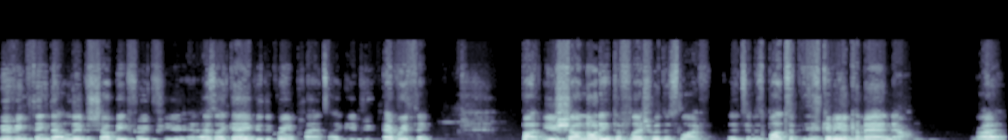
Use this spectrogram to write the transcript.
moving thing that lives shall be food for you. And as I gave you the green plants, I give you everything. But you shall not eat the flesh with its life that's in its blood. So he's giving a command now, right?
